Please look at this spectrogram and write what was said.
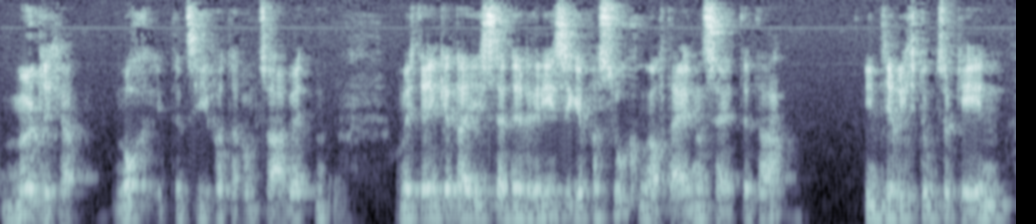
möglicher, noch intensiver darum zu arbeiten. Und ich denke, da ist eine riesige Versuchung auf der einen Seite da, in die Richtung zu gehen.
